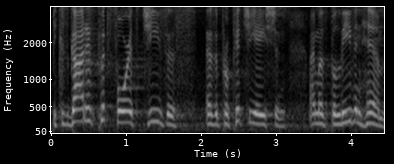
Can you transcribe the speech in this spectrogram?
because God has put forth Jesus as a propitiation, I must believe in him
